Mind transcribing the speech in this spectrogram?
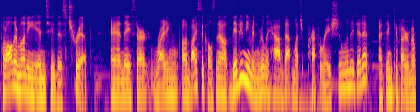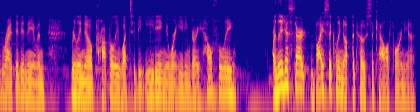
put all their money into this trip, and they start riding on bicycles. Now, they didn't even really have that much preparation when they did it. I think if I remember right, they didn't even really know properly what to be eating. They weren't eating very healthily. And they just start bicycling up the coast of California.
